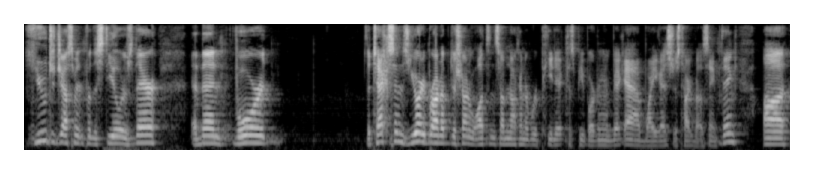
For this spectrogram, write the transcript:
huge adjustment for the Steelers there, and then for the Texans, you already brought up Deshaun Watson, so I'm not going to repeat it because people are going to be like, ah, why you guys just talk about the same thing? Uh,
